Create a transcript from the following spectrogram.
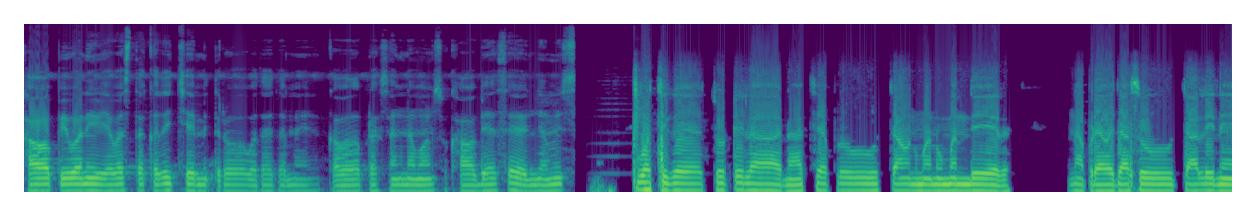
ખાવા પીવાની વ્યવસ્થા કરી છે મિત્રો. બધા તમે ખાવા આપણા સંઘના માણસો ખાવા બેસે જમી પહોંચી ગયા ચોટીલા અને આ છે આપણું ચાવનમાનું મંદિર. ને આપણે હવે જાશું ચાલીને.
